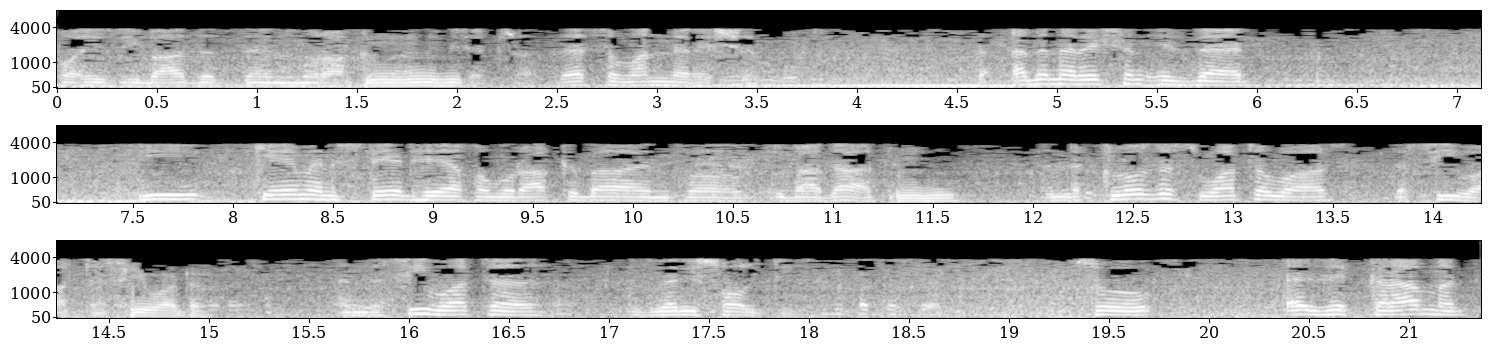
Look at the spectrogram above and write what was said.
for his عبادت اینڈ مراقبہ this a one narration the other narration is that he came and stayed he a for مراقبہ اینڈ فور عبادات closest water was the sea water sea water and the sea water is very salty so as a کرامت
